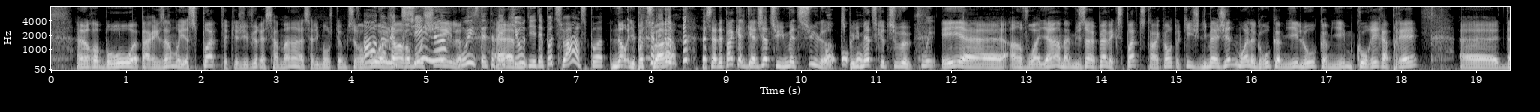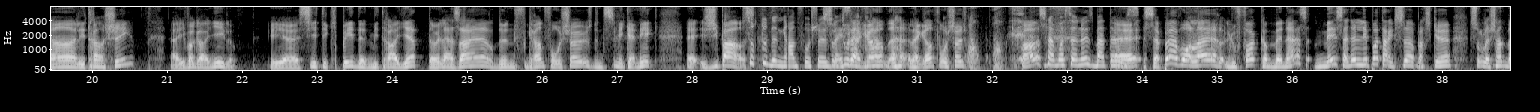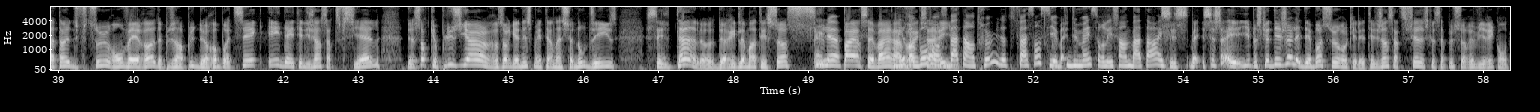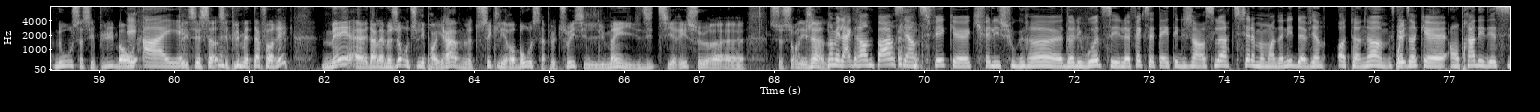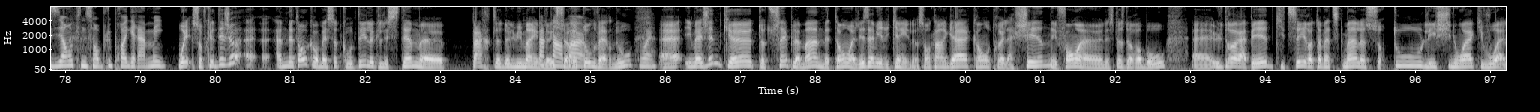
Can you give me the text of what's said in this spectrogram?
robot. Euh, par exemple, moi, il y a Spot que j'ai vu récemment. Salut, bon, j'étais un petit robot, ah, genre robot chien. Oui, c'était très euh, cute. Il n'était pas tueur, Spot. Non, il n'est pas tueur. mais ça dépend quel gadget tu lui mets dessus. Là. Oh, tu peux lui oh, mettre ce que tu veux. Oui. Et euh, en voyant, en m'amusant un peu avec Spot, tu te rends compte, OK, je l'imagine, moi, le gros commier, lourd commier, me courir après dans les tranchées. il va gagner, là. Et euh, s'il est équipé d'une mitraillette, d'un laser, d'une grande faucheuse, d'une scie mécanique, euh, j'y passe. Surtout d'une grande faucheuse. Surtout Vincent. la grande, la grande faucheuse qui passe. La moissonneuse batteuse. Euh, ça peut avoir l'air loufoque comme menace, mais ça ne l'est pas tant que ça parce que sur le champ de bataille du futur, on verra de plus en plus de robotique et d'intelligence artificielle, de sorte que plusieurs organismes internationaux disent c'est le temps là, de réglementer ça Ben super sévère les avant que robots ça vont arrive. se battre entre eux, de toute façon, s'il n'y a Ben, plus d'humains sur les champs de bataille. C'est ben, ça, et- parce que déjà le débat sur OK, l'intelligence artificielle, est-ce que ça peut se revirer contre nous? Ça c'est plus bon. Et C'est ça, c'est plus métaphorique, mais euh, dans la mesure où tu les programmes, là, tu sais que les robots, ça peut tuer si l'humain il dit de tirer sur, euh, sur, sur les gens. là. Non, mais la grande peur scientifique euh, qui fait les choux gras euh, d'Hollywood, c'est le fait que cette intelligence-là artificielle, à un moment donné, devienne autonome. C'est-à-dire qu'on prend des décisions qui ne sont plus programmées. Oui, sauf que déjà, euh, admettons qu'on met ça de côté, là, que le système euh, parte là, de lui-même, il se peur. retourne vers nous. Ouais. Euh, imagine que tu as tout simplement, admettons, euh, les Américains là, sont en guerre contre la Chine et font un- une espèce de robot euh, ultra rapide qui tire automatiquement là, sur tous les Chinois qui voient,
